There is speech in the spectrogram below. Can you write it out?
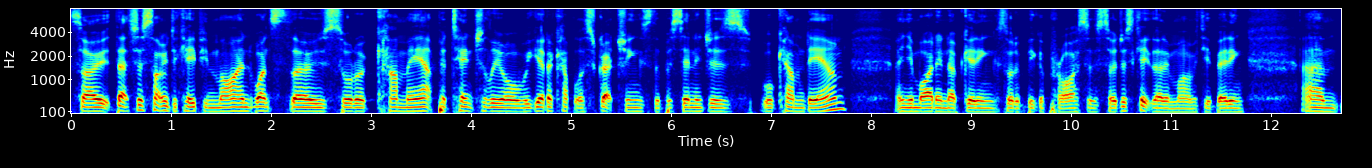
so that's just something to keep in mind. Once those sort of come out potentially, or we get a couple of scratchings, the percentages will come down, and you might end up getting sort of bigger prices. So just keep that in mind with your betting. Um,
